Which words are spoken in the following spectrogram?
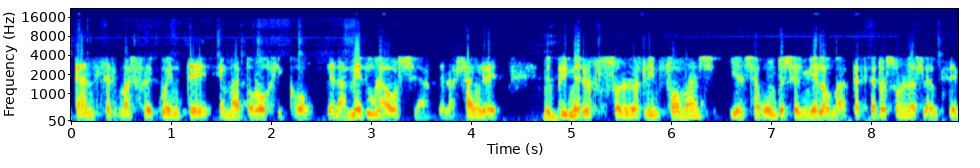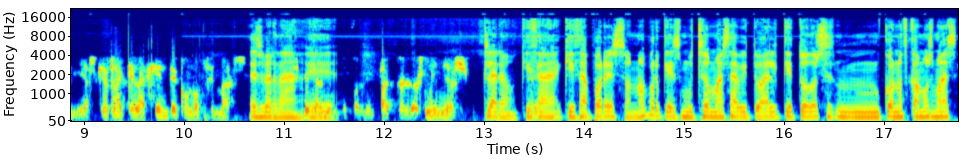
cáncer más frecuente hematológico de la médula ósea, de la sangre. El mm. primero son los linfomas y el segundo es el mieloma. Tercero son las leucemias, que es la que la gente conoce más. Es verdad. Eh, por el impacto en los niños. Claro, quizá, quizá por eso, ¿no? Porque es mucho más habitual que todos mm, conozcamos más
